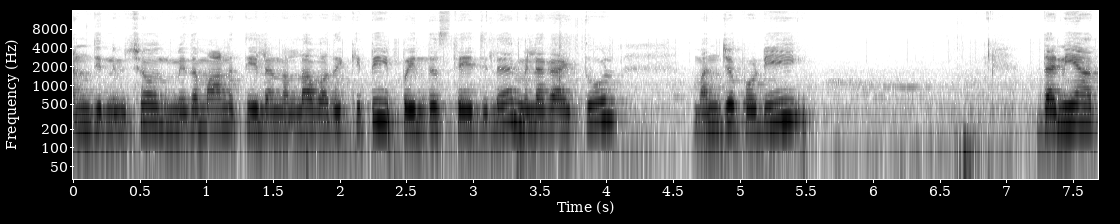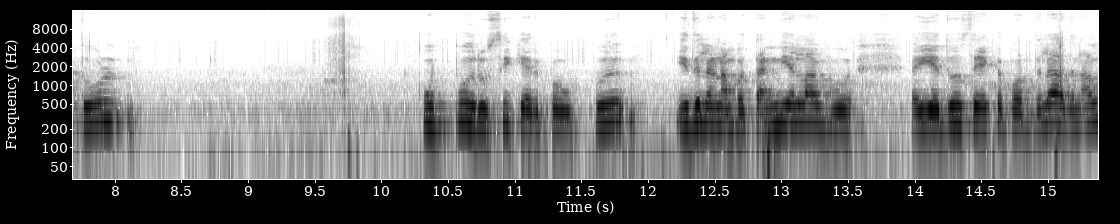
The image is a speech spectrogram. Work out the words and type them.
அஞ்சு நிமிஷம் மிதமான தீயில நல்லா வதக்கிட்டு இப்போ இந்த ஸ்டேஜில் மிளகாய்த்தூள் மஞ்சள் பொடி தனியாத்தூள் உப்பு ருசிக்கு உப்பு. இதில் நம்ம தண்ணியெல்லாம் எதுவும் சேர்க்க போகிறதில்ல அதனால்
